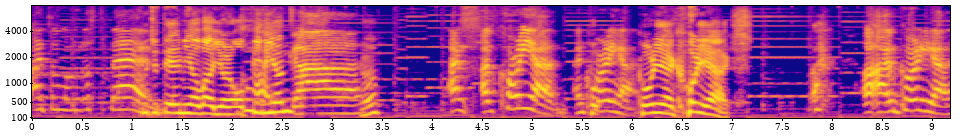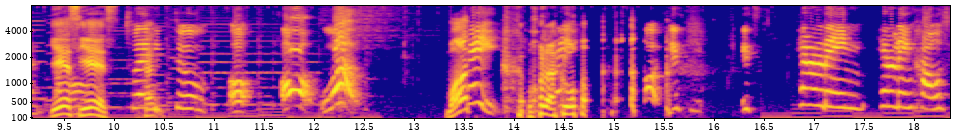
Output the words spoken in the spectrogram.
I don't understand. Could you tell me about your Oh my opinion? god. Huh? I'm I'm Korean. I'm Co- Korean. Korea, Korea. uh, I'm Korean. Yes, 어, yes. 22. 어, 어, wow. What? Hey. 뭐라고? 어, it's it's healing healing house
